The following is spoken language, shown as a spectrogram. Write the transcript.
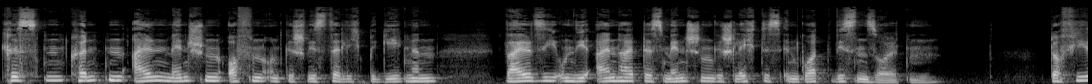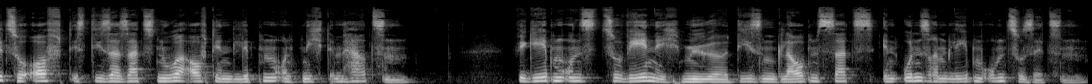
Christen könnten allen Menschen offen und geschwisterlich begegnen, weil sie um die Einheit des Menschengeschlechtes in Gott wissen sollten. Doch viel zu oft ist dieser Satz nur auf den Lippen und nicht im Herzen. Wir geben uns zu wenig Mühe, diesen Glaubenssatz in unserem Leben umzusetzen.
